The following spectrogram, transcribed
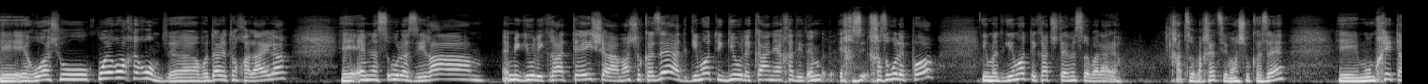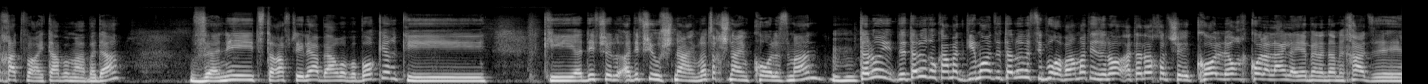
אה, אירוע שהוא כמו אירוע חירום, זה עבודה לתוך הלילה, הם נסעו לזירה, הם הגיעו לקראת תשע, משהו כזה, הדגימות הגיעו לכאן יחד, הם חזרו לפה עם הדגימות לקראת 12 בלילה. 11 וחצי, משהו כזה. מומחית אחת כבר הייתה במעבדה, ואני הצטרפתי אליה בארבע בבוקר, כי, כי עדיף, של, עדיף שיהיו שניים, לא צריך שניים כל הזמן. Mm-hmm. תלוי, זה תלוי גם כמה דגימות, זה תלוי בסיפור, אבל אמרתי, לא, אתה לא יכול שלאורך כל הלילה יהיה בן אדם אחד, זה...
